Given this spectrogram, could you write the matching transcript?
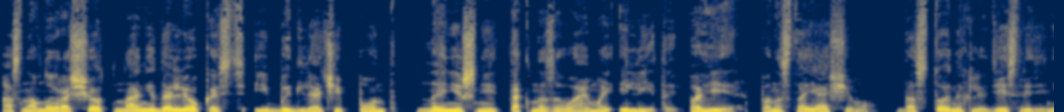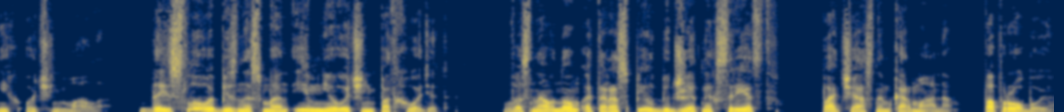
основной расчет на недалекость и быдлячий понт нынешней так называемой элиты. Поверь, по-настоящему достойных людей среди них очень мало. Да и слово «бизнесмен» им не очень подходит. В основном это распил бюджетных средств по частным карманам. Попробую.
